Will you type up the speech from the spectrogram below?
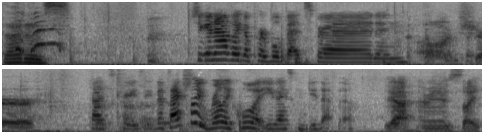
that is. She's gonna have like a purple bedspread and Oh, I'm sure. That's crazy. That's actually really cool that you guys can do that though. Yeah, I mean, it's like,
